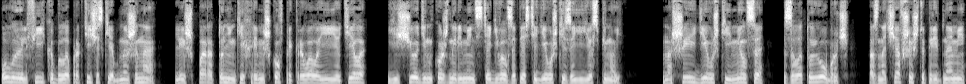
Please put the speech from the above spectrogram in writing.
Полуэльфийка была практически обнажена, лишь пара тоненьких ремешков прикрывала ее тело, еще один кожный ремень стягивал запястье девушки за ее спиной. На шее девушки имелся золотой обруч, означавший, что перед нами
